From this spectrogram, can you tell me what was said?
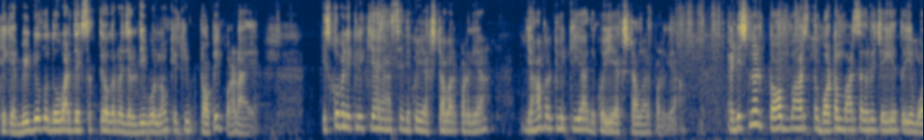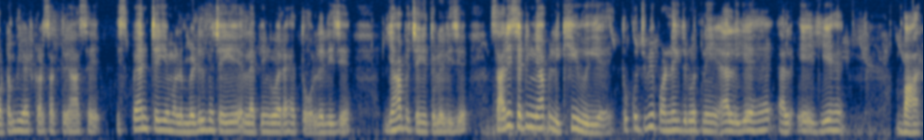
ठीक है? वीडियो को दो बार देख सकते हो अगर मैं जल्दी बोल रहा हूँ, क्योंकि टॉपिक पढ़ा है। इसको मैंने क्लिक किया, यहाँ से देखो ये एक्स्ट्रा बार पड़ गया। यहाँ पर क्लिक किया, देखो ये एक्स्ट्रा बार पड़ गया। Additional top bars bottom bars अगर चाहिए तो ये बॉटम भी ऐड कर सकते हो यहाँ से। स्पेन चाहिए मतलब मिडिल में चाहिए लैपिंग वगैरह है तो ले लीजिए। यहाँ पे चाहिए तो ले लीजिए। सारी सेटिंग यहाँ पे लिखी हुई है तो कुछ भी पढ़ने की ज़रूरत नहीं है। एल ये है एल ए ये है बार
